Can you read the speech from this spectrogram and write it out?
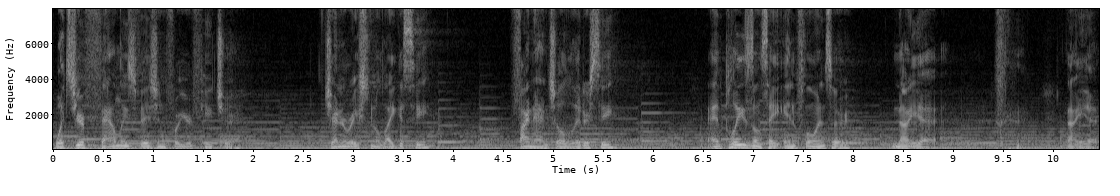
What's your family's vision for your future? Generational legacy? Financial literacy? And please don't say influencer. Not yet. Not yet.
